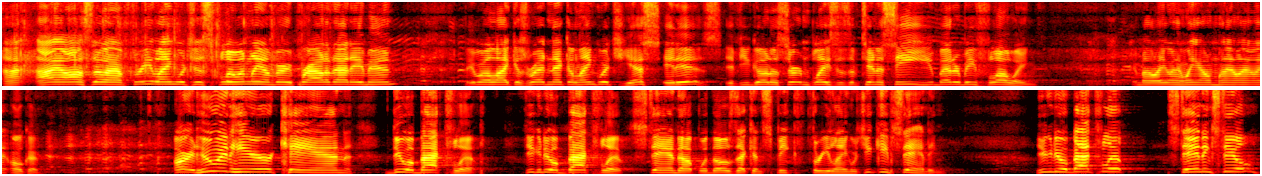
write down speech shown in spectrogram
I, I also have three languages fluently. I'm very proud of that. Amen. People are like, is redneck a language? Yes, it is. If you go to certain places of Tennessee, you better be flowing. Okay. All right, who in here can do a backflip? If you can do a backflip, stand up with those that can speak three languages. You keep standing. You can do a backflip standing still,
